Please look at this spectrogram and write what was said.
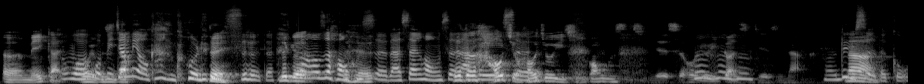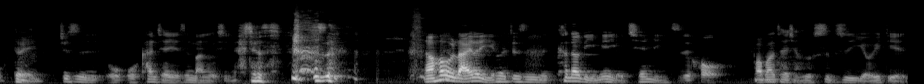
呃美感，我我比较没有看过绿色的，那个通常都是红色的啊、深红色的啊、那都好久好久以前光复时期的时候，有一段时间是那样。哦绿色的狗，对嗯，就是我我看起来也是蛮恶心的，就 是就是，然后来了以后，就是看到里面有签名之后，爸爸才想说是不是有一点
